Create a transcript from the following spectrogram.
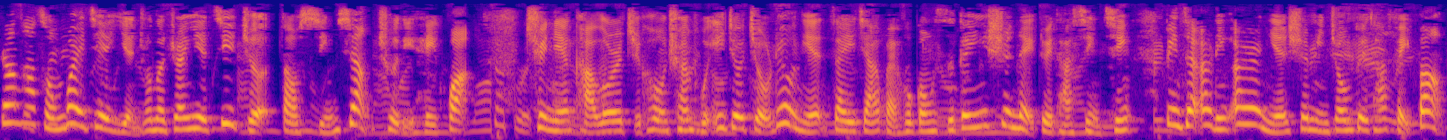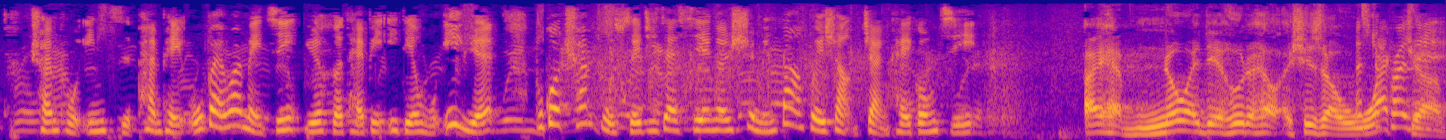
让他从外界眼中的专业记者到形象彻底黑化。去年，卡罗尔指控川普一九九六年在一家百货公司更衣室内对他性侵，并在二零二二年声明中对他诽谤，川普因此判赔五百万美金，约合台币一点五亿元。不过，川普随即在 CNN 市民大会上展开攻击。I have no idea who the hell she's a whack job.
